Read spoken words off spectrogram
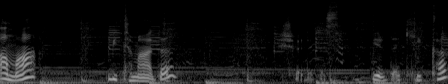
ama bitmedi. Şöyle bir, dakika.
